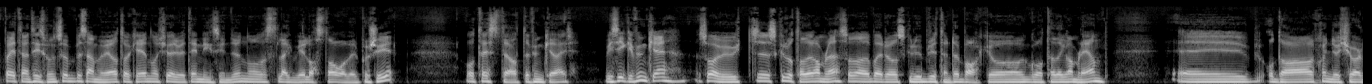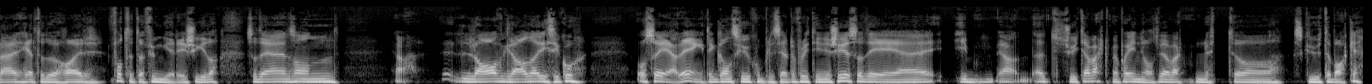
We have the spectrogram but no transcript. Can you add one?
på et eller annet tidspunkt så bestemmer vi at ok, nå kjører vi et endringsvindu, nå legger vi lasta over på sky og tester at det funker der. Hvis det ikke funker, så har vi jo ikke skrota det gamle, så da er det bare å skru bryteren tilbake og gå til det gamle igjen. Eh, og da kan du kjøre der helt til du har fått det til å fungere i sky. Da. Så det er en sånn ja, lav grad av risiko. Og så er det egentlig ganske ukomplisert å flytte inn i sky, så det er ja, Jeg tror ikke jeg har vært med på ennå at vi har vært nødt til å skru tilbake.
